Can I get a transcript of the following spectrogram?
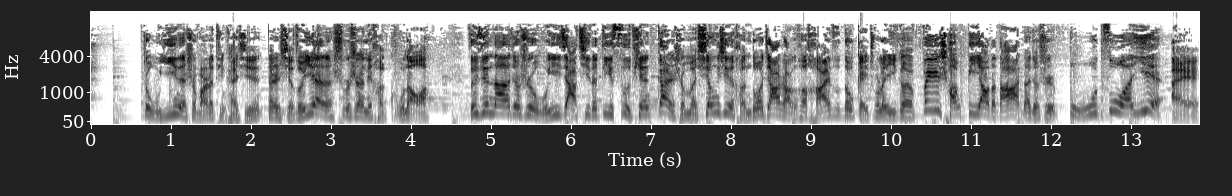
这五一呢是玩的挺开心，但是写作业呢是不是让你很苦恼啊？最近呢就是五一假期的第四天，干什么？相信很多家长和孩子都给出了一个非常必要的答案，那就是补作业。哎，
